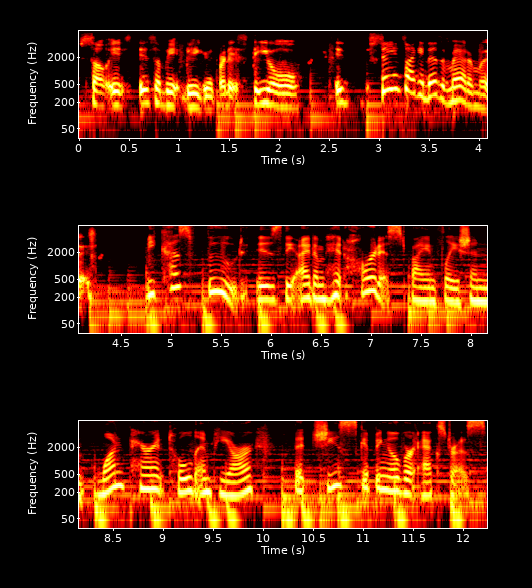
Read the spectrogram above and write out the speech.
so it's it's a bit bigger, but it's still it seems like it doesn't matter much. Because food is the item hit hardest by inflation, one parent told NPR that she's skipping over extras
